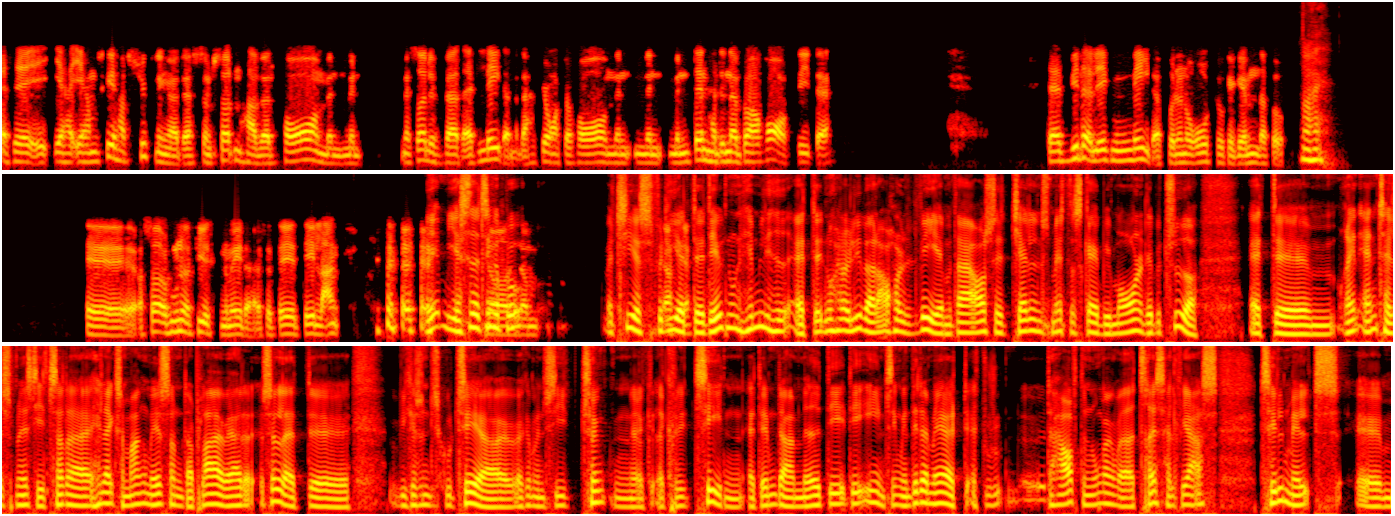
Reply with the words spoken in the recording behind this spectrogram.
altså jeg, har, jeg har måske haft cyklinger, der som sådan har været hårdere, men, men, men så har det været atleterne, der har gjort det hårdere, men, men, men den her, den er bare hård, fordi der, der er vidderligt ikke en meter på den rute, du kan gemme dig på. Nej. Øh, og så er 180 km, altså det, det er langt. jeg sidder og tænker når, på, når, Mathias, fordi ja, ja. At, øh, det er jo ikke nogen hemmelighed, at øh, nu har der lige været afholdt et VM, der er også et challenge-mesterskab i morgen, og det betyder, at øh, rent antalsmæssigt, så er der heller ikke så mange med, som der plejer at være. Selv at øh, vi kan sådan diskutere, hvad kan man sige, tyngden eller kvaliteten af dem, der er med, det, det er en ting, men det der med, at, at du, der har ofte nogle gange været 60-70 tilmeldt, øh,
